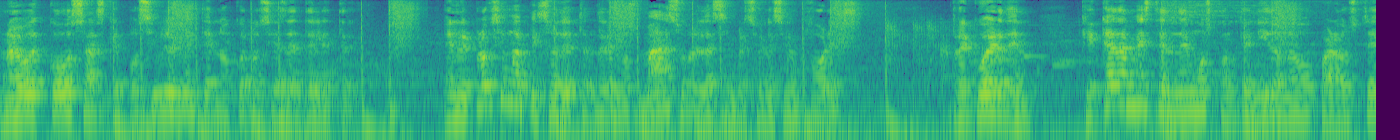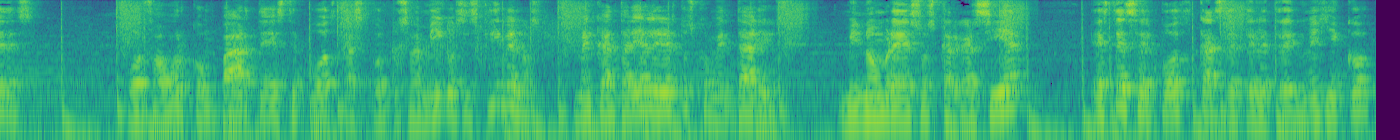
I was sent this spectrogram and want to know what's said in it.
Nueve cosas que posiblemente no conocías de Teletren. En el próximo episodio tendremos más sobre las inversiones en Forex. Recuerden que cada mes tenemos contenido nuevo para ustedes. Por favor comparte este podcast con tus amigos y escríbenos. Me encantaría leer tus comentarios. Mi nombre es Oscar García. Este es el podcast de Teletrade México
